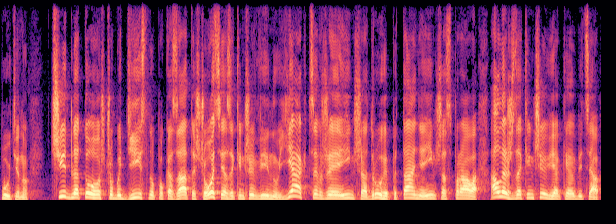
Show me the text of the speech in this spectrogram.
Путіну. Чи для того, щоб дійсно показати, що ось я закінчив війну. Як це вже інше, друге питання, інша справа, але ж закінчив, як і обіцяв.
